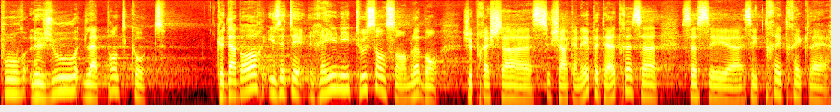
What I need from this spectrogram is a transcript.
pour le jour de la Pentecôte que d'abord, ils étaient réunis tous ensemble. Bon, je prêche ça chaque année peut-être, ça, ça c'est très très clair.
